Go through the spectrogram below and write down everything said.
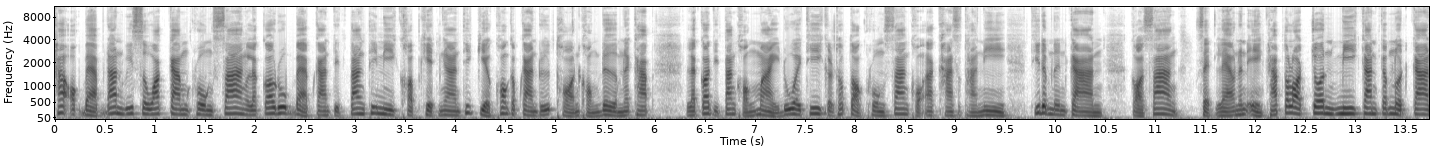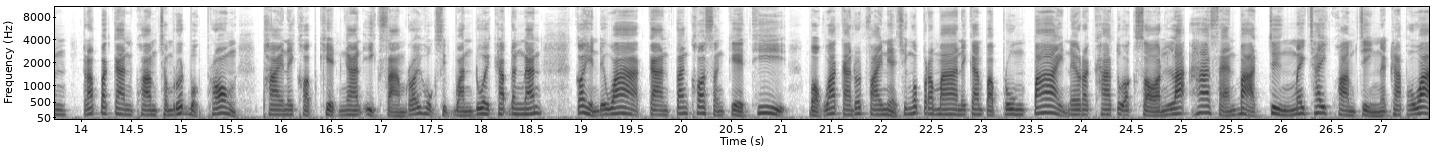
ค่าออกแบบด้านวิศวกรรมโครงสร้าง แล้วก็รูปแบบการติดตั้งที่มีขอบเขตงานที่เกี่ยวข้องกับการรื้อถอนของเดิมนะครับแล้วก็ติดตั้งของใหม่ด้วยที่กระทบต่อโครงสร้างของอาคารสถานี ที่ดำเนินการก่อสร้างเสร็จแล้วนั่นเองครับ ตลอดจนมีการกำหนดการรับประกันความชำรุดบกพร่อง ภายในขอบเขตงานอีก 360 วันด้วยครับ ดังนั้น ก็เห็นได้ว่าการตั้งข้อสังเกตที่บอกว่าการรถไฟเนี่ยใช้งบประมาณในการปรับปรุงป้ายในราคาตัวอักษรละ 5 0 0แสนบาท จึงไม่ใช่ความจริงนะครับ เพราะว่า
